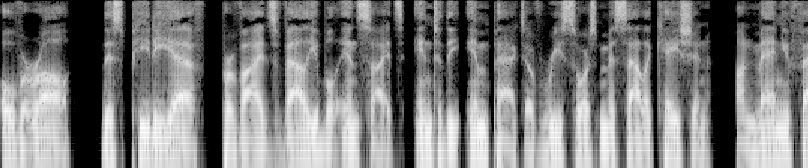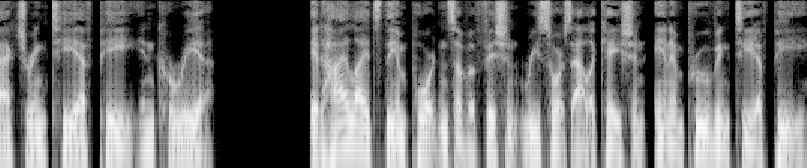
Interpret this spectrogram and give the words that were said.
Overall, this PDF provides valuable insights into the impact of resource misallocation on manufacturing TFP in Korea. It highlights the importance of efficient resource allocation in improving TFP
